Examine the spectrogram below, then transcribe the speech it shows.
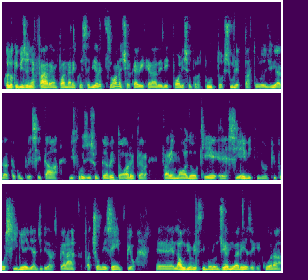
Quello che bisogna fare è un po' andare in questa direzione, cercare di creare dei poli soprattutto sulle patologie ad alta complessità diffusi sul territorio per fare in modo che eh, si evitino il più possibile i viaggi della speranza. Faccio un esempio, eh, l'audiovestibologia di Varese che cura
